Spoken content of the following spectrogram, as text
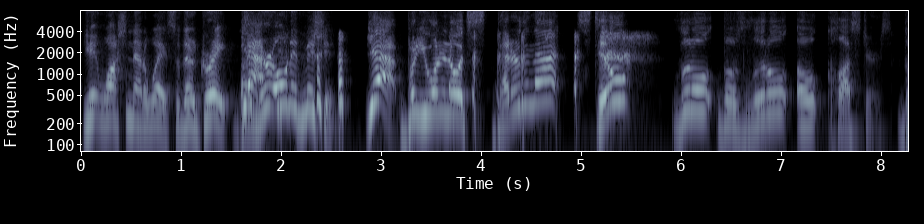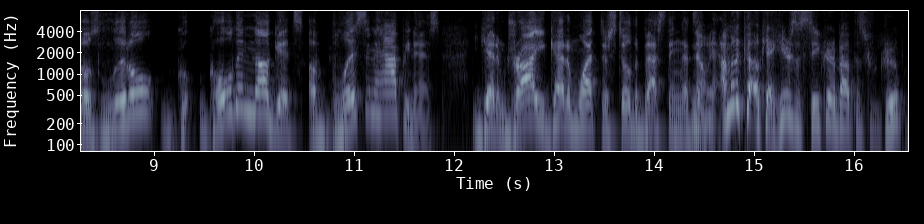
You ain't washing that away, so they're great by Yeah. your own admission. Yeah, but you want to know what's better than that? Still, little those little oat clusters, those little g- golden nuggets of bliss and happiness. You get them dry, you get them wet. They're still the best thing that's no, in there. I'm gonna. co- Okay, here's a secret about this group.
